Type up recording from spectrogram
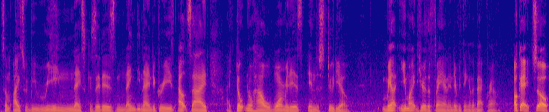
some ice would be really nice because it is 99 degrees outside. I don't know how warm it is in the studio. You might hear the fan and everything in the background. Okay, so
